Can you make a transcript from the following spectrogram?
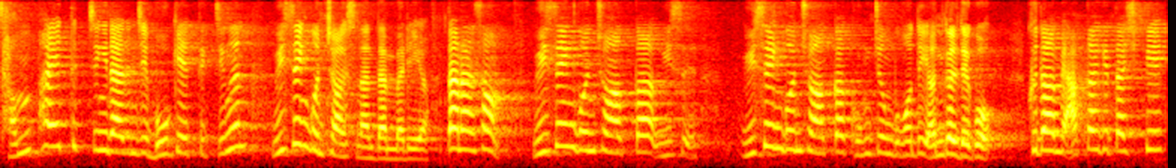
전파의 특징이라든지 모기의 특징은 위생곤충학에서 난단 말이에요. 따라서 위생곤충학과 위생, 위생곤충학과 공중보건도 연결되고 그 다음에 아까 얘기했다시피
